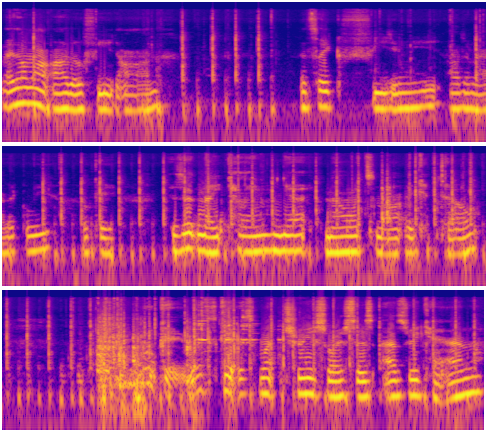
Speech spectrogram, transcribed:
I don't want auto feed on. It's like feeding me automatically. Okay. Is it nighttime yet? No, it's not. I can tell. Okay, let's get as much resources as we can.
